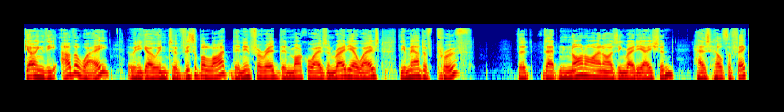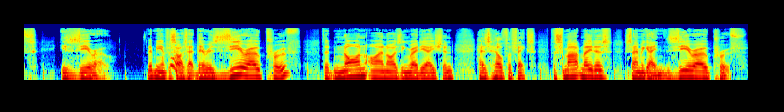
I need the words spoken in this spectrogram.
Going the other way, when you go into visible light, then infrared, then microwaves and radio waves, the amount of proof that that non-ionizing radiation has health effects is zero. Let me emphasize that. There is zero proof that non-ionizing radiation has health effects. The smart meters, same again, zero proof.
